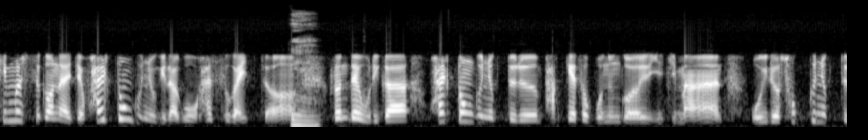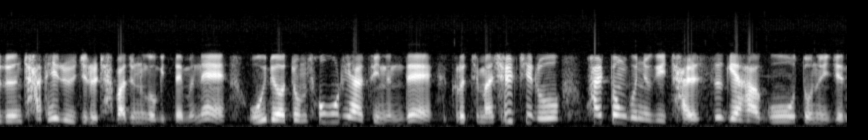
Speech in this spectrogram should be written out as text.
힘을 쓰거나 이제 활동 근육이라고 할 수가 있죠. 예. 그런데 우리가 활동 근육들은 밖에서 보는 거이지만 하지만 오히려 속 근육들은 자세 유지를 잡아주는 거기 때문에 오히려 좀 소홀히 할 수 있는데 그렇지만 실제로 활동 근육이 잘 쓰게 하고 또는 이제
